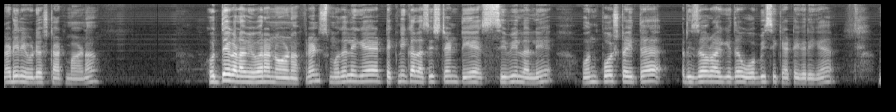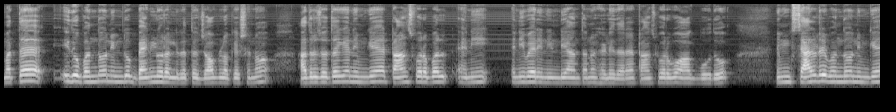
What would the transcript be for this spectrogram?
ನಡೀರಿ ವಿಡಿಯೋ ಸ್ಟಾರ್ಟ್ ಮಾಡೋಣ. ಹುದ್ದೆಗಳ ವಿವರ ನೋಡೋಣ. ಫ್ರೆಂಡ್ಸ್ ಮೊದಲಿಗೆ ಟೆಕ್ನಿಕಲ್ ಅಸಿಸ್ಟೆಂಟ್ ಎ ಸಿವಿಲಲ್ಲಿ ಒಂದು ಪೋಸ್ಟ್ ಐತೆ ರಿಸರ್ವ್ ಆಗಿದೆ ಒ ಬಿ ಸಿ ಕ್ಯಾಟಗರಿಗೆ ಮತ್ತು ಇದು ಬಂದು ನಿಮ್ಮದು ಬೆಂಗಳೂರಲ್ಲಿರುತ್ತೆ ಜಾಬ್ ಲೊಕೇಶನು ಅದ್ರ ಜೊತೆಗೆ ನಿಮಗೆ transferable any anywhere in India ಅಂತಲೂ ಹೇಳಿದ್ದಾರೆ. ಟ್ರಾನ್ಸ್ಫರ್ಗೂ ಆಗ್ಬೋದು. ನಿಮ್ಗೆ ಸ್ಯಾಲ್ರಿ ಬಂದು ನಿಮಗೆ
